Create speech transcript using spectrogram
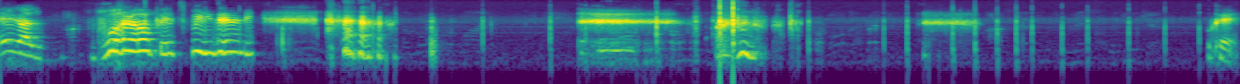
Hey guys, what up? It's me, Danny. okay.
